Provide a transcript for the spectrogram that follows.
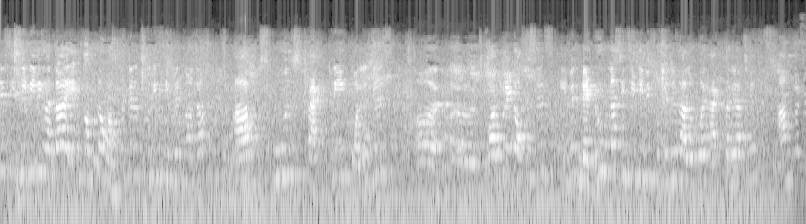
જે સીસીટીવી હતા એ ફક્ત હોસ્પિટલ સુધી સીમિત નહોતા આ schools factory colleges corporate offices even બેડરૂમના સીસીટીવી ફૂટેજીસ આ લોકોએ હેક કર્યા છે આમ કરી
